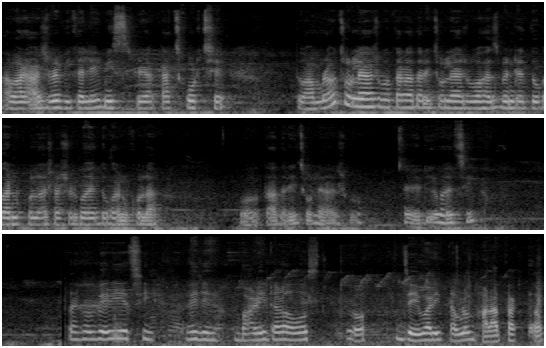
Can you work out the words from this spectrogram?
আবার আসবে বিকালে, মিস্ত্রিরা কাজ করছে। তো আমরাও চলে আসব, তাড়াতাড়ি চলে আসব। হাজব্যান্ডের দোকান খোলা শাশুড়ি মায়ের দোকান খোলা। ও তাড়াতাড়ি চলে আসব। রেডি হয়েছি। এখন বেরিয়েছি। এই যে বাড়িটার অবস্থা যেই বাড়িতে আমরা ভাড়া থাকতাম।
